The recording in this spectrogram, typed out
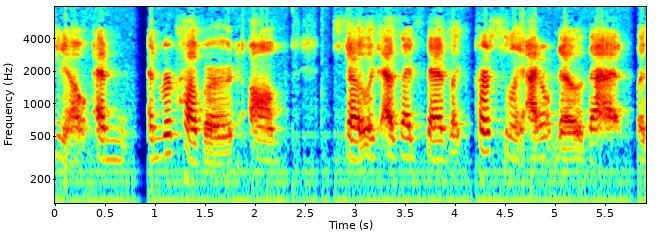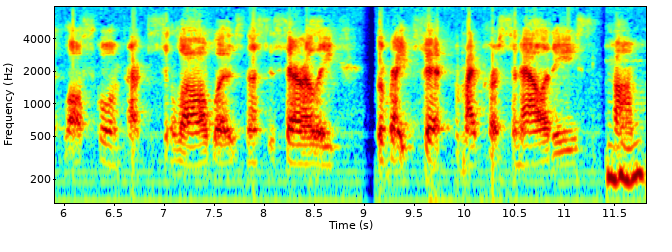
you know, and, and recovered. Um, so, like as I've said, like personally, I don't know that like law school and practicing law was necessarily the right fit for my personalities. Mm-hmm. Um,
